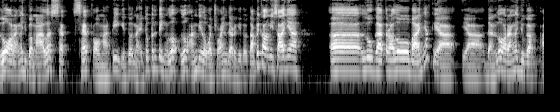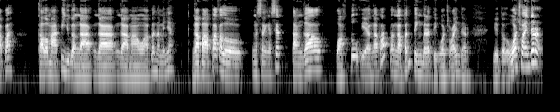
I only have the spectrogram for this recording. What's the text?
lu orangnya juga males set set kalau mati gitu. Nah itu penting. Lu lu ambil watch winder gitu. Tapi kalau misalnya uh, lu gak terlalu banyak ya ya dan lu orangnya juga apa kalau mati juga nggak nggak nggak mau apa namanya nggak apa-apa kalau ngeset ngeset tanggal waktu ya nggak apa-apa nggak penting berarti watchfinder gitu. Watchfinder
